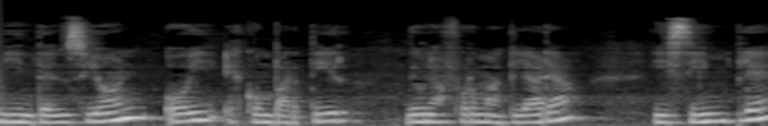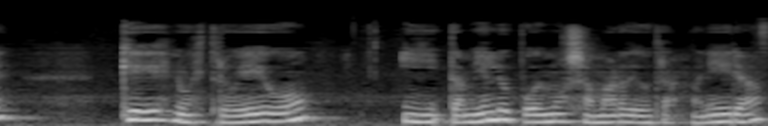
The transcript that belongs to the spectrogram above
mi intención hoy es compartir de una forma clara y simple qué es nuestro ego y también lo podemos llamar de otras maneras,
